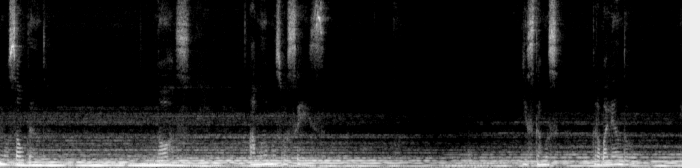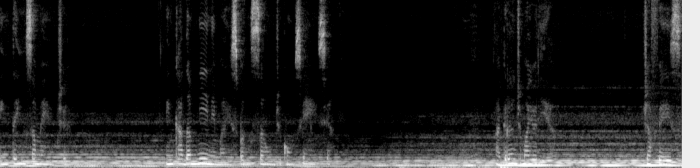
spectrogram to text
nos saudando. Nós amamos vocês e estamos trabalhando intensamente em cada mínima expansão de consciência grande maioria já fez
